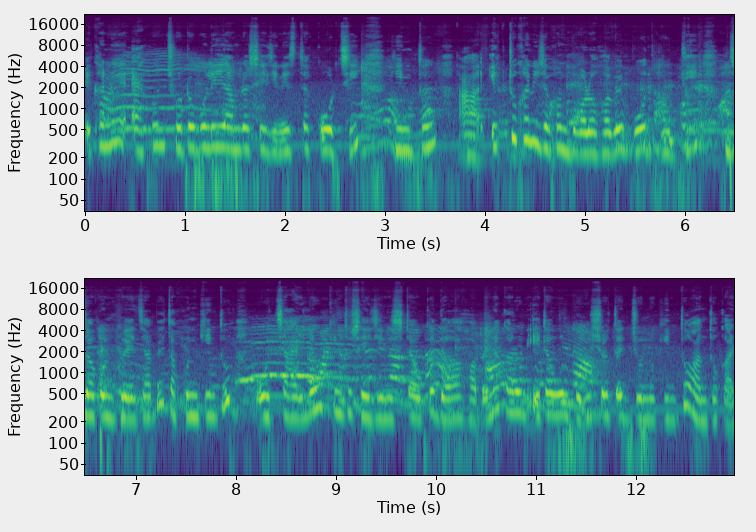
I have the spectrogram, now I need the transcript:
এখানে এখন ছোট বলেই আমরা সেই জিনিসটা করছি। কিন্তু একটুখানি যখন বড় হবে, বোধ বুদ্ধি যখন হয়ে যাবে তখন কিন্তু ও চাইলেও কিন্তু সেই জিনিসটা ওকে দেওয়া হবে না কারণ এটা ওর ভবিষ্যতের জন্য কিন্তু অন্ধকার।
